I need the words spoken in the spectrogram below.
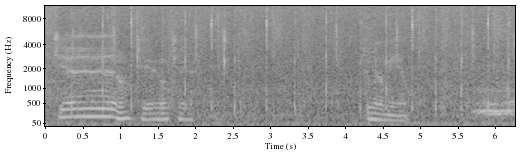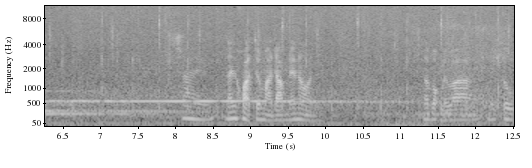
โอเคโอเคโอเคขึ้นมาตรงนี้ครับใช่ด้านขวาเจอหมาดำแน่นอนเราบอกเลยว่าไม่สู้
